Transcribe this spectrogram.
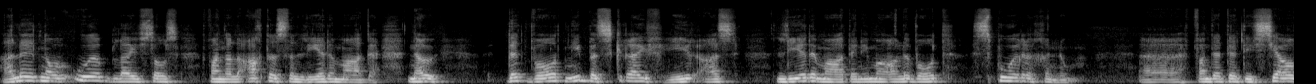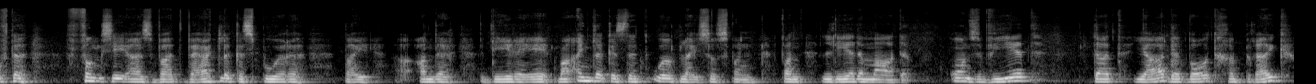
hulle het nou oorblyfsels van hulle agterste ledemate. Nou dit word nie beskryf hier as ledemate nie, maar hulle word spore genoem. Uh van dit het dieselfde funksie as wat werklike spore by ander diere het, maar eintlik is dit oorblyfsels van van ledemate. Ons weet dat ja, dit word gebruik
